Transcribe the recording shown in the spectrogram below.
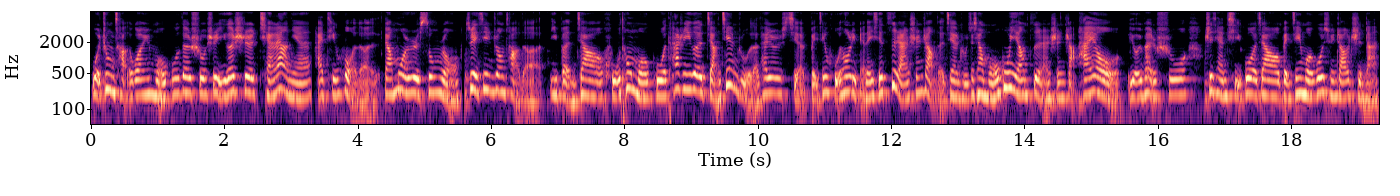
我种草的关于蘑菇的书，是一个是前两年还挺火的，叫《末日松茸》。最近种草的一本叫《胡同蘑菇》，它是一个讲建筑的，它就是写北京胡同里面的一些自然生长的建筑，就像蘑菇一样自然生长。还有有一本书之前提过，叫《北京蘑菇寻找指南》。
